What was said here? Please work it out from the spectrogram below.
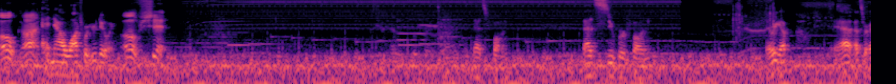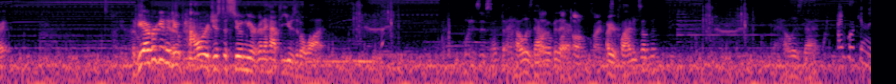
Oh god. and now watch what you're doing. Oh shit. That's fun. That's super fun. There we go. Yeah, that's right. If you ever get a new power, just assume you're gonna have to use it a lot. What is this? What the hell is that What- over there? what- Oh, oh I'm climbing. Oh, you're climbing something? What the hell is that? I work in the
